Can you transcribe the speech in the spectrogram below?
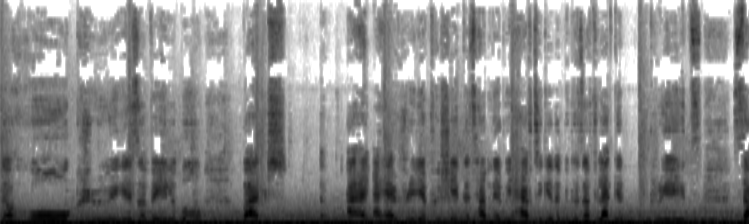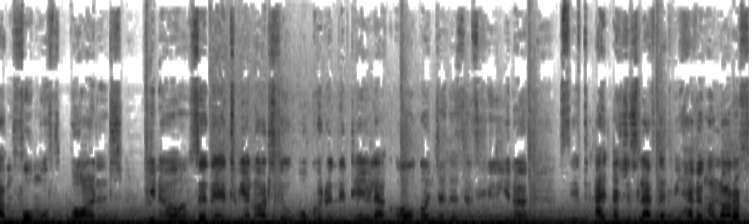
the whole crew is available but I, I really appreciate the time that we have together because I feel like it creates some form of bond, you know, so that we are not so awkward on the day, like, oh, Gonja, this is who, you know. So it, I, I just love that we're having a lot of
